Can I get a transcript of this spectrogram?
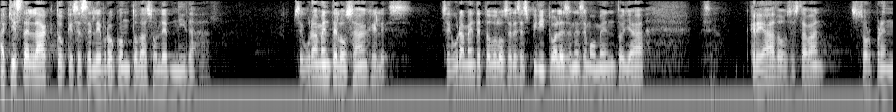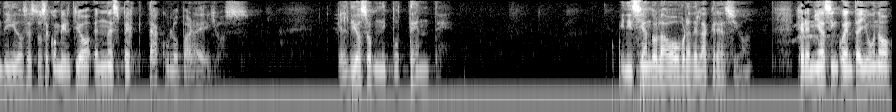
Aquí está el acto que se celebró con toda solemnidad. Seguramente los ángeles Seguramente todos los seres espirituales en ese momento ya creados estaban sorprendidos. Esto se convirtió en un espectáculo para ellos. El Dios omnipotente, iniciando la obra de la creación. Jeremías 51,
